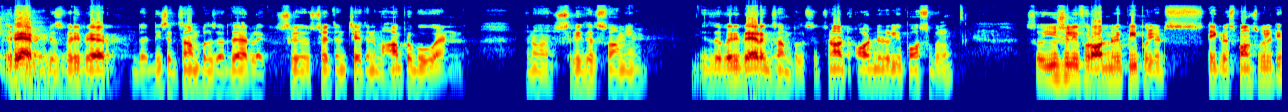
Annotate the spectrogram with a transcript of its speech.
Rare. It is very rare that these examples are there, like Chaitanya, Chaitanya Mahaprabhu and you know Sridhar Swami. These are very rare examples. It's not ordinarily possible. So usually for ordinary people, it's take responsibility.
